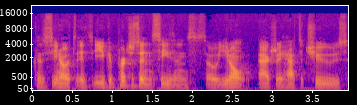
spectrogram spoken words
because you know it's, it's you could purchase it in seasons, so you don't actually have to choose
